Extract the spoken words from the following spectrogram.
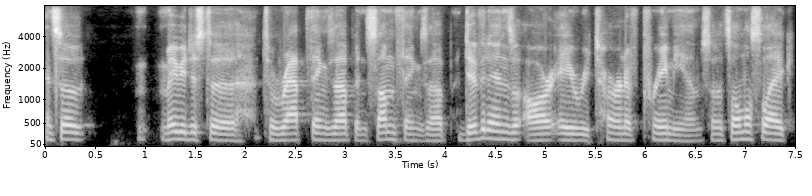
And so maybe just to to wrap things up and sum things up dividends are a return of premium. So it's almost like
